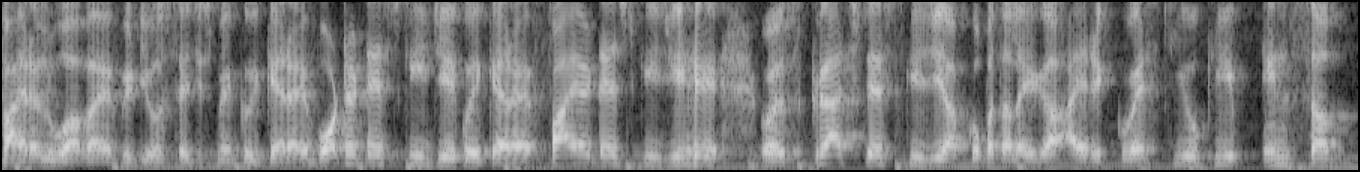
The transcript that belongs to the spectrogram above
वायरल हुआ हुआ है वीडियो से जिसमें कोई कह रहा है वाटर टेस्ट कीजिए कोई कह रहा है फायर टेस्ट कीजिए स्क्रैच टेस्ट कीजिए आपको पता लगेगा। आई रिक्वेस्ट यू कि इन सब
